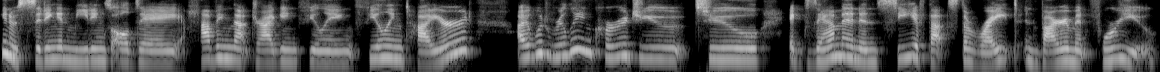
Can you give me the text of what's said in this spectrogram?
you know, sitting in meetings all day, having that dragging feeling, feeling tired, I would really encourage you to examine and see if that's the right environment for you.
